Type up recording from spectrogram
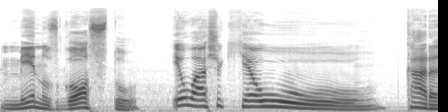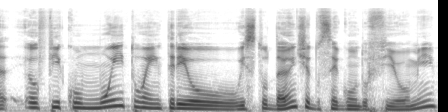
Menos gosto? Eu acho que é o. Cara, eu fico muito entre o estudante do segundo filme,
